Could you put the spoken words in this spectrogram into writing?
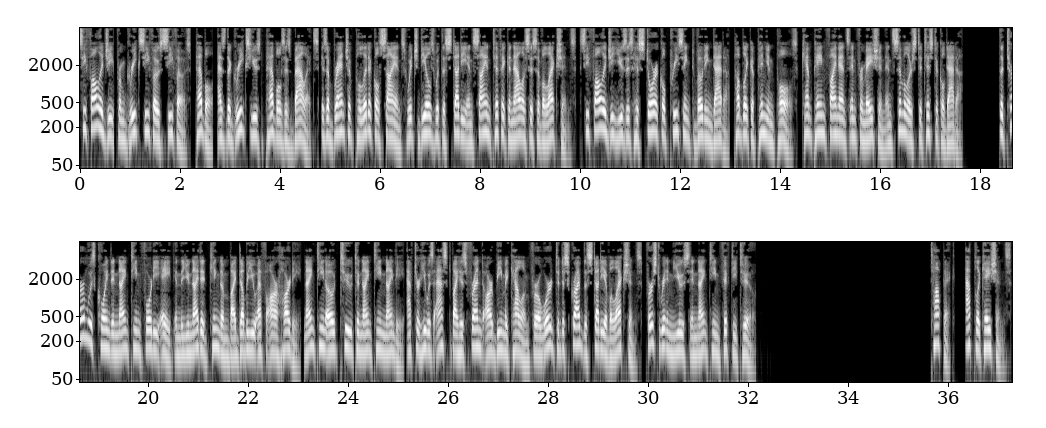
Psephology from Greek psephos psephos, pebble, as the Greeks used pebbles as ballots is a branch of political science which deals with the study and scientific analysis of elections. Psephology uses historical precinct voting data, public opinion polls, campaign finance information and similar statistical data. The term was coined in 1948 in the United Kingdom by W. F. R. Hardy (1902–1990) after he was asked by his friend R. B. McCallum for a word to describe the study of elections, first written use in 1952. Topic: Applications.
